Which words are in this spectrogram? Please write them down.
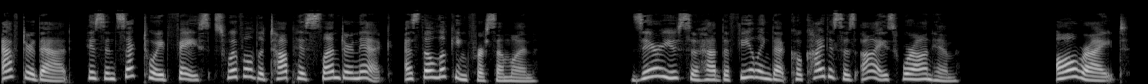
After that, his insectoid face swiveled atop his slender neck, as though looking for someone. Zaryusu had the feeling that Cocytus's eyes were on him. All right.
